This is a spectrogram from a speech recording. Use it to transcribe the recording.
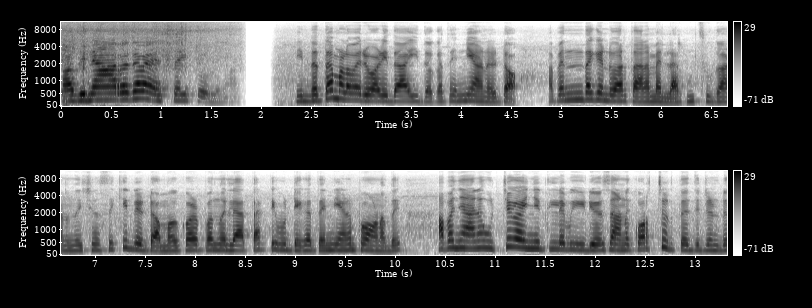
പതിനാറര വയസ്സായിട്ടുള്ളൂ. ഇന്നത്തെ നമ്മളെ പരിപാടി ഇതാ ഇതൊക്കെ തന്നെയാണ് കേട്ടോ. അപ്പം എന്തൊക്കെയുണ്ട് വർത്തമാനം എല്ലാവർക്കും സുഖമാണെന്ന് വിശ്വസിക്കുന്നുണ്ട് കേട്ടോ. നമുക്ക് കുഴപ്പമൊന്നുമില്ല. തട്ടിമുട്ടിയൊക്കെ തന്നെയാണ് പോണത്. അപ്പം ഞാൻ ഉച്ച കഴിഞ്ഞിട്ടുള്ള വീഡിയോസാണ് കുറച്ച് എടുത്ത് വെച്ചിട്ടുണ്ട്.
